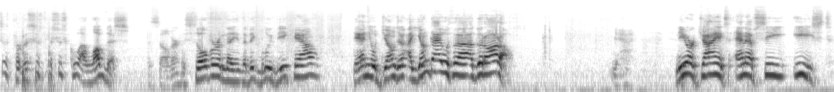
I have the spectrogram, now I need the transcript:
This is this is this is cool. I love this. The silver. The silver and the, the big blue decal. Daniel Jones, a young guy with a, a good auto. Yeah. New York Giants NFC East.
